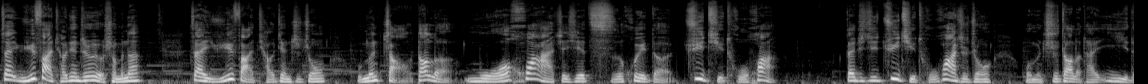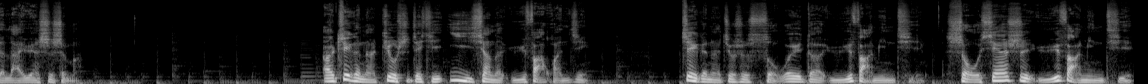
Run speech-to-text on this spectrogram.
在语法条件之中有什么呢？在语法条件之中，我们找到了魔化这些词汇的具体图画，在这些具体图画之中，我们知道了它意义的来源是什么。而这个呢，就是这些意象的语法环境。这个呢，就是所谓的语法命题。首先是语法命题，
